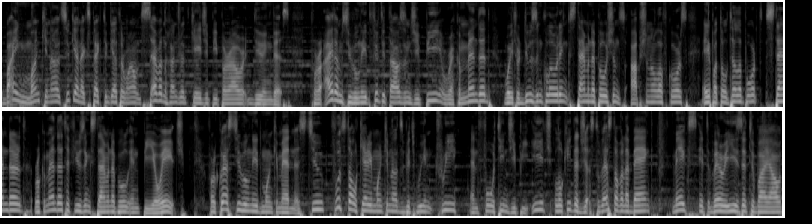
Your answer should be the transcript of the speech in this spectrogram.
Buying monkey nuts, you can expect to get around 700 kgp per hour doing this. For items you will need 50,000 GP, recommended, weight reducing clothing, stamina potions, optional of course, Ape Atoll teleport, standard, recommended if using stamina pool in POH. For quests you will need Monkey Madness 2, Foodstall carry monkey nuts between 3 and 14 GP each, located just west of the bank, makes it very easy to buy out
